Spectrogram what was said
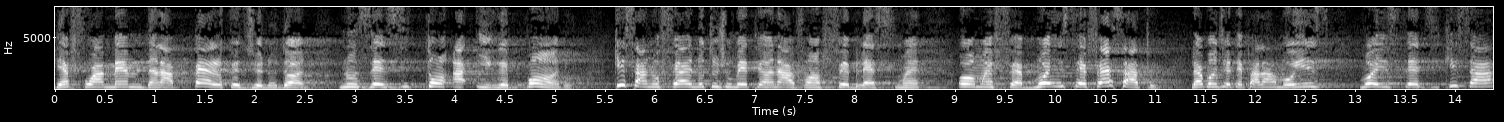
Des fois même dans l'appel que Dieu nous donne, nous hésitons à y répondre. Qui ça nous fait? Nous toujours mettre en avant faiblesse, moins oh, moins faible. Moïse fait ça tout. Le bon Dieu était pas là Moïse. Moïse s'est dit, qui ça?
